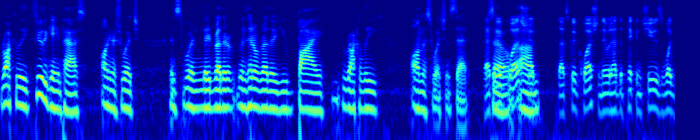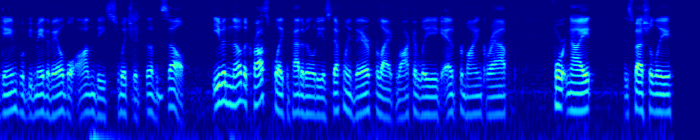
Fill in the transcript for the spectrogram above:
Rocket League through the Game Pass on your Switch, and when they'd rather Nintendo rather you buy Rocket League on the Switch instead. That's so, a good question. Um, That's a good question. They would have to pick and choose what games would be made available on the Switch of itself. Even though the crossplay compatibility is definitely there for like Rocket League and for Minecraft, Fortnite, especially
